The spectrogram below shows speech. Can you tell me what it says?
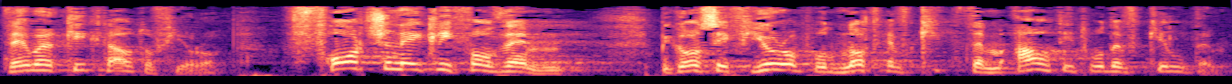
They were kicked out of Europe. Fortunately for them, because if Europe would not have kicked them out, it would have killed them.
